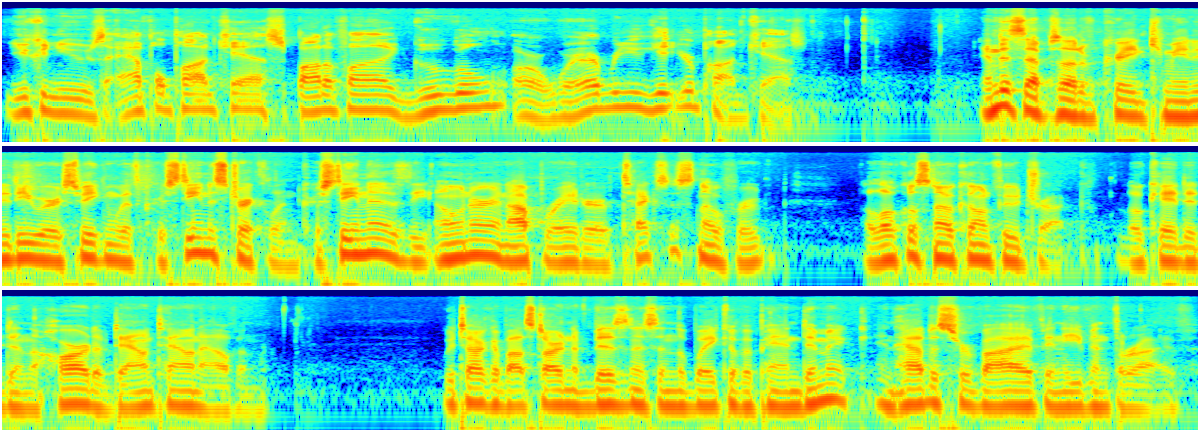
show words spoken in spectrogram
You can use Apple Podcasts, Spotify, Google, or wherever you get your podcast. In this episode of Creating Community, we're speaking with Christina Strickland. Christina is the owner and operator of Texas Sno Fruit, a local snow cone food truck located in the heart of downtown Alvin. We talk about starting a business in the wake of a pandemic and how to survive and even thrive.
